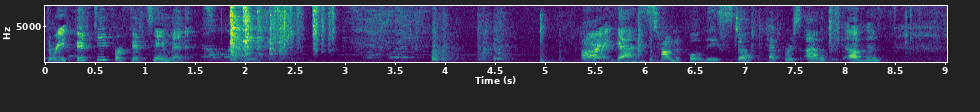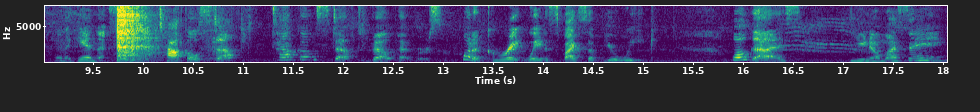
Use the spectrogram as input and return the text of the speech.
350 for 15 minutes. Guys, it's time to pull these stuffed peppers out of the oven. And again, that's taco stuffed. Taco stuffed bell peppers. What a great way to spice up your week. Well, guys, you know my saying.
